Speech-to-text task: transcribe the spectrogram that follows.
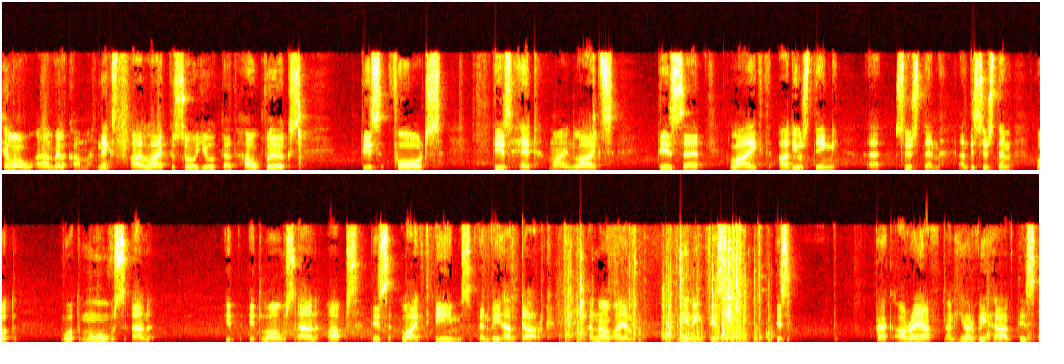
Hello and welcome. Next I like to show you that how works this Ford's this head mine lights this uh, light adjusting uh, system and the system what what moves and it, it lowers and ups these light beams when we have dark and now I am meaning this this back area and here we have this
